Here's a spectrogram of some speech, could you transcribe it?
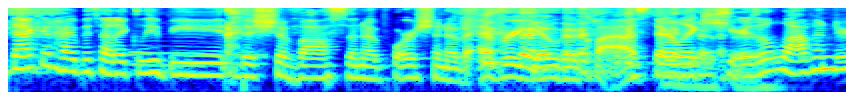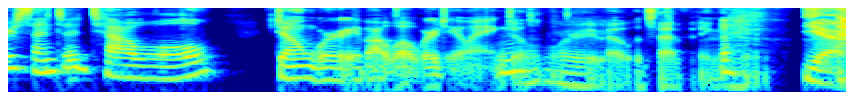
that could hypothetically be the shavasana portion of every yoga class. They're like, here's so. a lavender scented towel. Don't worry about what we're doing. Don't worry about what's happening. Yeah,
